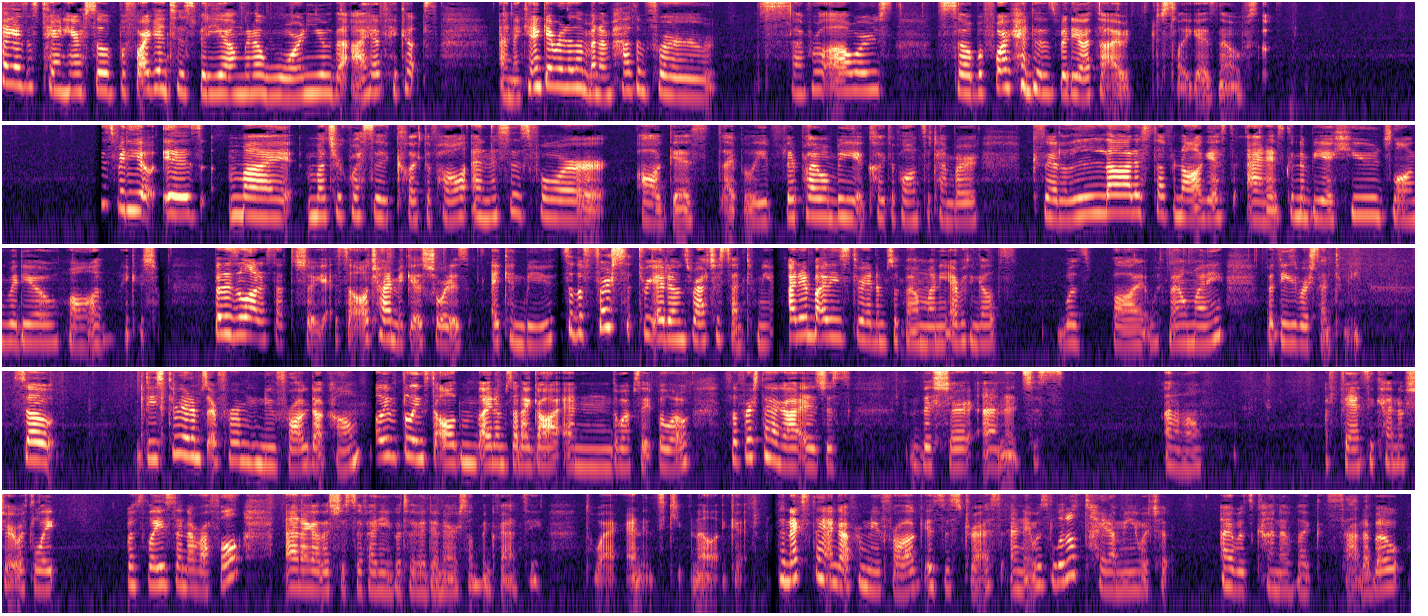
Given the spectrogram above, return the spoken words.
Hi guys, it's Taryn here. So before I get into this video, I'm going to warn you that I have hiccups and I can't get rid of them and I've had them for several hours. So before I get into this video, I thought I would just let you guys know. So. This video is my much requested collective haul and this is for August, I believe. There probably won't be a collective haul in September because I got a lot of stuff in August and it's going to be a huge long video. Well, I'll make it short. But there's a lot of stuff to show you guys, so I'll try and make it as short as I can be. So the first three items were actually sent to me. I didn't buy these three items with my own money. Everything else was bought with my own money, but these were sent to me. So these three items are from newfrog.com. I'll leave the links to all the items that I got and the website below. So the first thing I got is just this shirt and it's just, I don't know, a fancy kind of shirt with late with lace and a ruffle and I got this just if I need to go to like a dinner or something fancy to wear and it's cute and I like it. The next thing I got from Newfrog is this dress and it was a little tight on me which I was kind of like sad about.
